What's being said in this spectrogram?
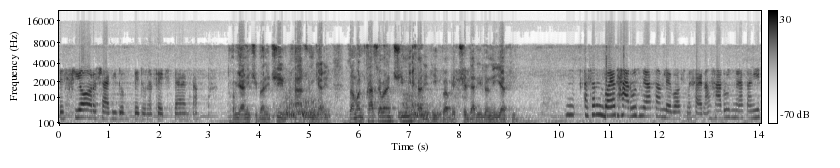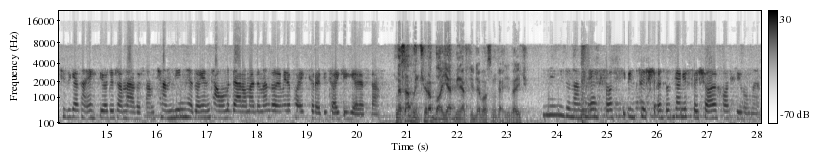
بسیار شدید و بدون فکر کردم. خب یعنی چی؟ برای چی خرج می‌کردید زمان فصل اولا چی میخریدی و به چه دلیل و نیتی؟ اصلا باید هر روز می‌رفتم لباس میخریدم هر روز می‌رفتم یه چیزی که اصلا احتیاجشم نداشتم. چندین هزار یعنی تمام درآمد من داره میره پای کردیت هایی که گرفتم. نصب چرا باید می‌رفتی لباس میخریدی؟ برای چی؟ نمی‌دونم این احساسی این فش... احساس کنم یه فشار خاصی رو من.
